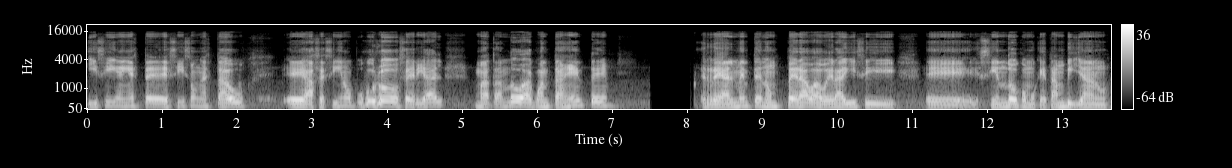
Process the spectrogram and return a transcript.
Y si en este season ha estado eh, asesino puro, serial, matando a cuanta gente. Realmente no esperaba ver a Easy eh, siendo como que tan villano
